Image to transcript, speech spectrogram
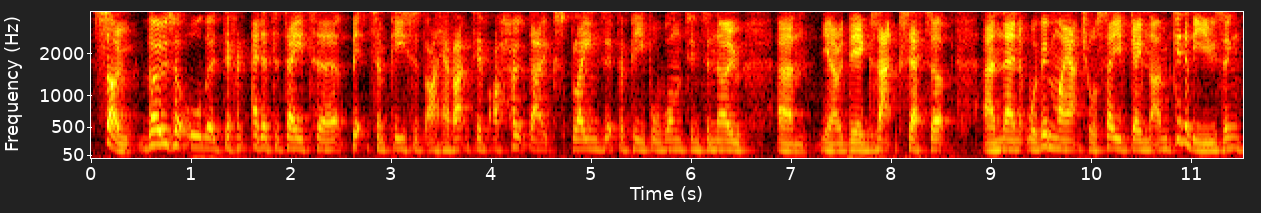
So those are all the different editor data bits and pieces that I have active. I hope that explains it for people wanting to know, um, you know, the exact setup. And then within my actual save game that I'm going to be using,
